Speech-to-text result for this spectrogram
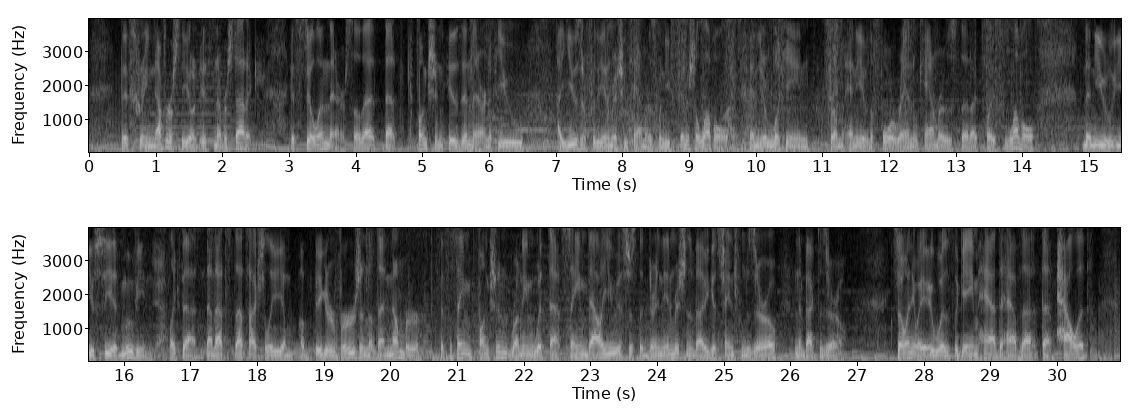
the screen never. You know, it's never static. It's still in there. So that that function is in there. And if you, I use it for the intermission cameras. When you finish a level and you're looking from any of the four random cameras that I place in level then you you see it moving Yeah. like that. Now that's that's actually a, a bigger version of that number. It's the same function running with that same value. It's just that during the intermission, the value gets changed from zero and then back to zero. So anyway, it was the game had to have that that palette.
